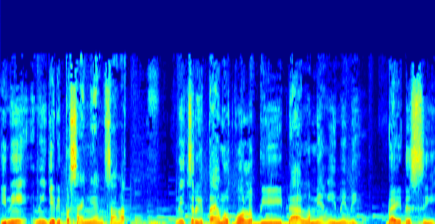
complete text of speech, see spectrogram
ini ini jadi pesaing yang sangat ini ceritanya menurut gue lebih dalam yang ini nih by the sea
